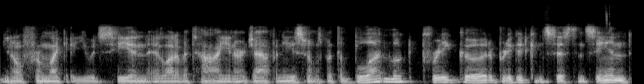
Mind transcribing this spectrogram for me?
you know, from like you would see in a lot of Italian or Japanese films. But the blood looked pretty good, a pretty good consistency, and.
